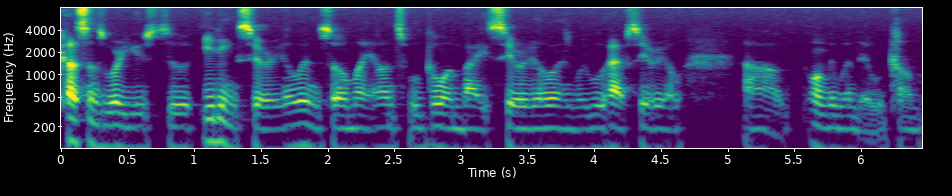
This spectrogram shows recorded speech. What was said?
cousins were used to eating cereal, and so my aunts would go and buy cereal, and we would have cereal uh, only when they would come.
